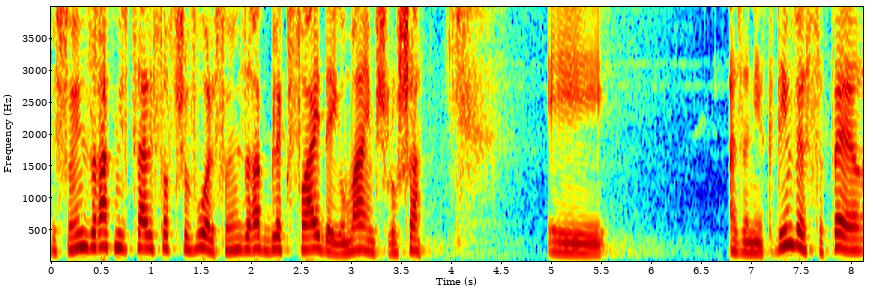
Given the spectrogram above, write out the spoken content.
לפעמים זה רק מבצע לסוף שבוע, לפעמים זה רק Black Friday, יומיים, שלושה. אז אני אקדים ואספר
